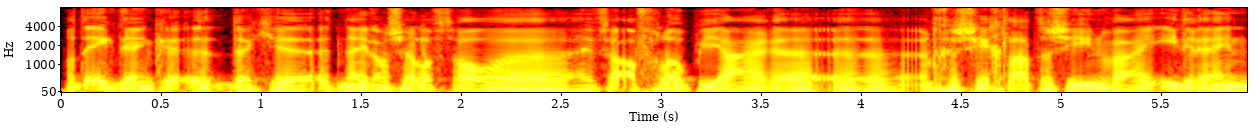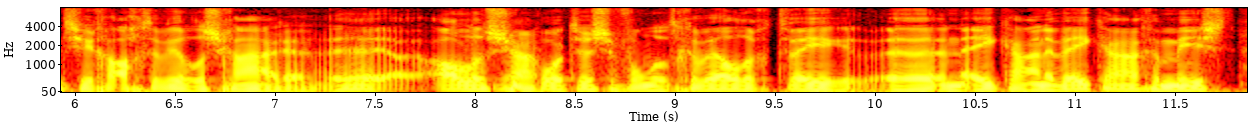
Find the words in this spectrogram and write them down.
Want ik denk eh, dat je het Nederlands elftal eh heeft de afgelopen jaren eh, een gezicht laten zien waar iedereen zich achter wilde scharen. Alle supporters vonden het geweldig. Twee, een EK en een WK gemist.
